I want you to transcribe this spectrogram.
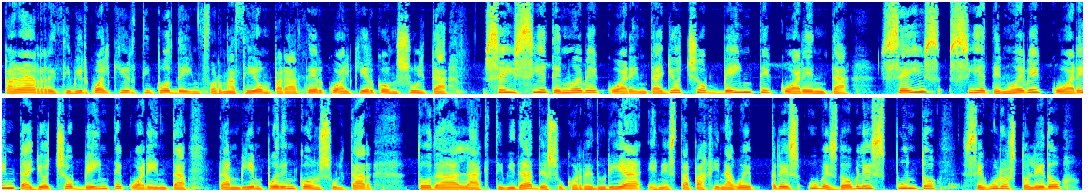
para recibir cualquier tipo de información, para hacer cualquier consulta. 679 48 20 40. 679 48 20 40. También pueden consultar toda la actividad de su correduría en esta página web www.segurostoledo.com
